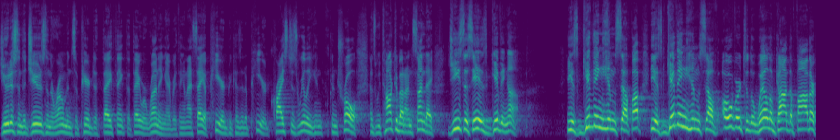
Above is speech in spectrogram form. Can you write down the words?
Judas and the Jews and the Romans appeared to they think that they were running everything. And I say appeared because it appeared. Christ is really in control. As we talked about on Sunday, Jesus is giving up. He is giving himself up. He is giving himself over to the will of God the Father.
